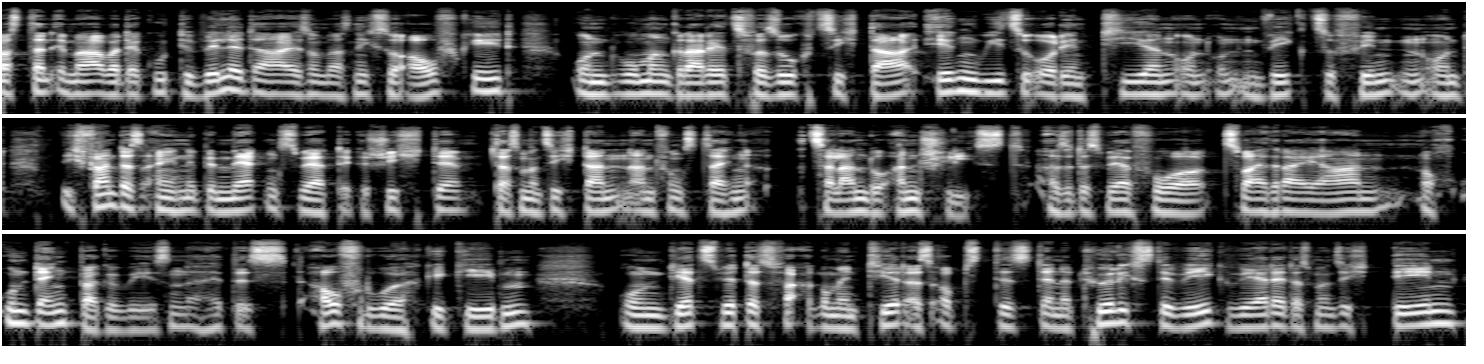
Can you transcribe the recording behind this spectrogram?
was dann immer aber der gute Wille da ist und was nicht so aufgeht und wo man gerade jetzt versucht, sich da irgendwie zu orientieren und, und einen Weg zu finden. Und ich fand das eigentlich eine bemerkenswerte Geschichte, dass man sich dann in Anführungszeichen Zalando anschließt. Also das wäre vor zwei, drei Jahren noch undenkbar gewesen. Da hätte es Aufruhr gegeben. Und jetzt wird das verargumentiert, als ob das der natürlichste Weg wäre, dass man sich den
